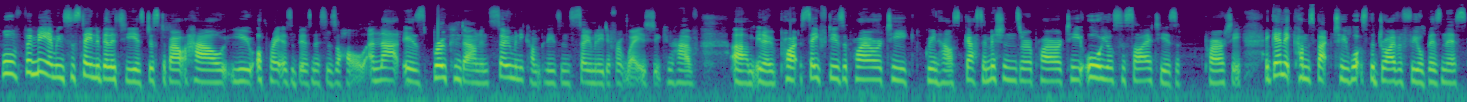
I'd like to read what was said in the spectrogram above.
Well, for me, I mean, sustainability is just about how you operate as a business as a whole, and that is broken down in so many companies in so many different ways. You can have um, you know, pri- safety is a priority, greenhouse gas emissions are a priority, or your society is a priority. Again, it comes back to what's the driver for your business,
